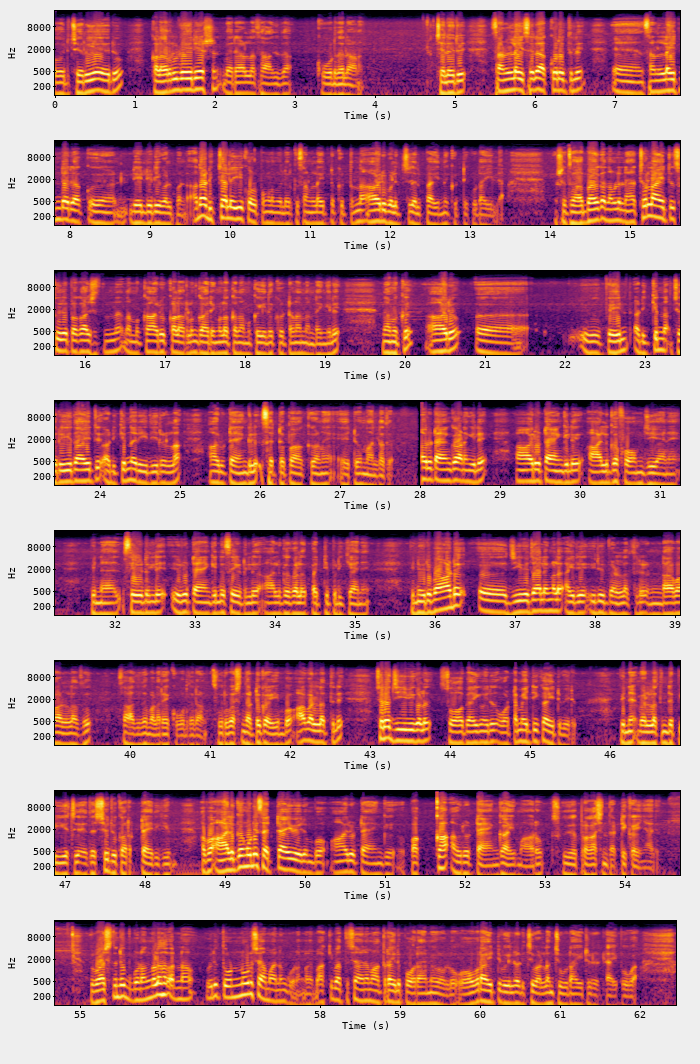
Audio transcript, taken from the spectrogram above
ഒരു ചെറിയൊരു കളറൽ വേരിയേഷൻ വരാനുള്ള സാധ്യത കൂടുതലാണ്. ചിലർ സൺലൈസിൽ അക്കുറത്തിൽ സൺലൈറ്റിന്റെ ഒരു എൽ ഇ ഡി ബൾബുണ്ട് അത് അടിച്ചാൽ ഈ കുഴപ്പങ്ങളൊന്നുമില്ല. അവർക്ക് സൺലൈറ്റ് കിട്ടുന്ന ആ ഒരു വെളിച്ചം ചിലപ്പോൾ അതിൽ നിന്ന് കിട്ടിക്കൂടായില്ല. പക്ഷെ സ്വാഭാവികം നമ്മൾ നാച്ചുറലായിട്ട് സൂര്യപ്രകാശത്തു നിന്ന് നമുക്ക് ആ ഒരു കളറിലും കാര്യങ്ങളൊക്കെ നമുക്ക് ഇതിൽ കിട്ടണമെന്നുണ്ടെങ്കിൽ നമുക്ക് ആ ഒരു പെയിൽ അടിക്കുന്ന ചെറിയതായിട്ട് അടിക്കുന്ന രീതിയിലുള്ള ആ ഒരു ടാങ്കിൽ സെറ്റപ്പ് ആക്കുകയാണ് ഏറ്റവും നല്ലത്. ആ ഒരു ടാങ്ക് ആണെങ്കിൽ ആ ഒരു ടാങ്കിൽ ആൽഗ ഫോം ചെയ്യാൻ പിന്നെ സൈഡിൽ ഒരു ടാങ്കിന്റെ സൈഡിൽ ആൽഗകൾ പറ്റി പിടിക്കാൻ പിന്നെ ഒരുപാട് ജീവജാലങ്ങൾ അതിൽ ഒരു വെള്ളത്തിൽ ഉണ്ടാവാനുള്ളത് സാധ്യത വളരെ കൂടുതലാണ്. സൂര്യവശം തട്ട് കഴിയുമ്പോൾ ആ വെള്ളത്തിൽ ചില ജീവികൾ സ്വാഭാവികമായിട്ട് ഓട്ടോമാറ്റിക്കായിട്ട് വരും. പിന്നെ വെള്ളത്തിന്റെ പി എച്ച് ഏകദേശം ഒരു കറക്റ്റായിരിക്കും അപ്പോൾ ആൽഗം കൂടി സെറ്റായി വരുമ്പോൾ ആ ഒരു ടാങ്ക് പക്ക ഒരു ടാങ്കായി മാറും സൂര്യപ്രകാശം തട്ടിക്കഴിഞ്ഞാൽ. പ്രകാശത്തിന്റെ ഗുണങ്ങൾ എന്ന് പറഞ്ഞാൽ ഒരു തൊണ്ണൂറ് ശതമാനം ഗുണങ്ങൾ ബാക്കി പത്ത് ശതമാനം മാത്രമേ അതിൽ പോരായ്മകളുള്ളൂ ഓവറായിട്ട് വെയിലടിച്ച് വെള്ളം ചൂടായിട്ട് ഡെഡായി പോവുക.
